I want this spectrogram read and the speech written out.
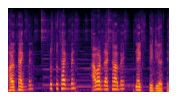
ভালো থাকবেন, সুস্থ থাকবেন, আবার দেখা হবে নেক্সট ভিডিওতে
